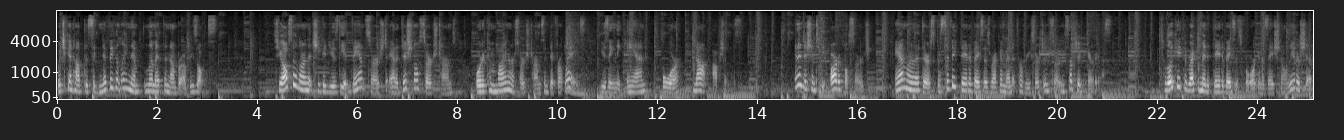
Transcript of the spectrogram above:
which can help to significantly limit the number of results. She also learned that she could use the advanced search to add additional search terms or to combine her search terms in different ways, using the AND, OR, NOT options. In addition to the article search, Anne learned that there are specific databases recommended for research in certain subject areas. To locate the recommended databases for organizational leadership,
